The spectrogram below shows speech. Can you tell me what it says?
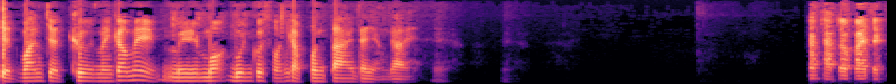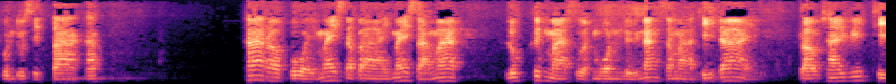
เจ็ดวันเจ็ดคืน มันก็ไม่มีบุญกุศลกับคนตายแต่อย่างใดคำถามต่อไปจากคุณดุสิตาครับ ถ้าเราป่วยไม่สบายไม่สามารถลุกขึ้นมาสวดมนต์หรือนั่งสมาธิได้ เราใช้วิธี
